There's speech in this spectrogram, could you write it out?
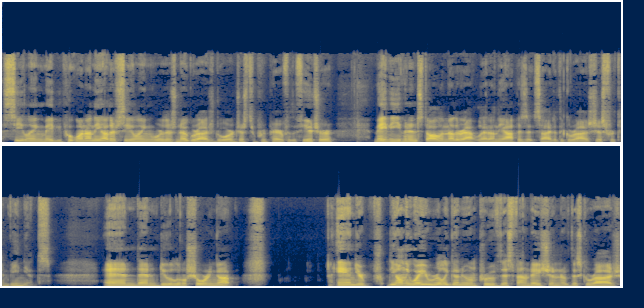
ceiling, maybe put one on the other ceiling where there's no garage door just to prepare for the future. Maybe even install another outlet on the opposite side of the garage just for convenience. And then do a little shoring up. And you're the only way you're really going to improve this foundation of this garage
